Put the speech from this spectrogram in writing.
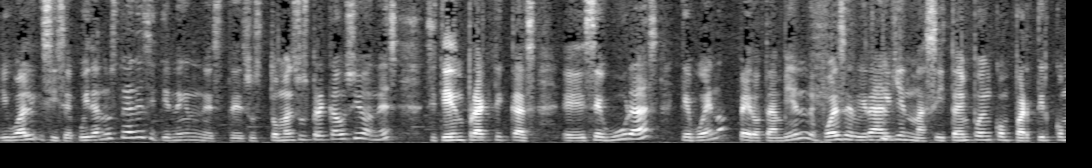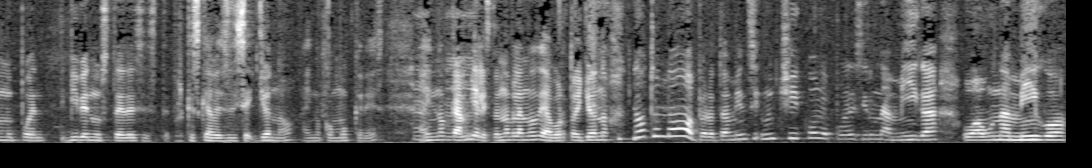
igual si se cuidan ustedes, si tienen este sus toman sus precauciones, si tienen prácticas eh, seguras, que bueno, pero también le puede servir a alguien más y también pueden compartir cómo pueden viven ustedes este, porque es que a veces dice, "Yo no, ay no, ¿cómo crees? Ay no cambia, le están hablando de aborto, yo no." No, tú no, pero también si un chico le puede decir a una amiga o a un amigo,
